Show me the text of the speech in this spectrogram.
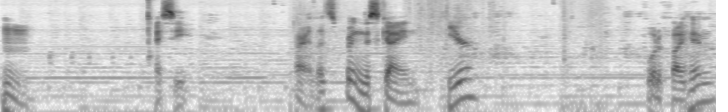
Hmm. I see. Alright, let's bring this guy in here. Fortify him.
